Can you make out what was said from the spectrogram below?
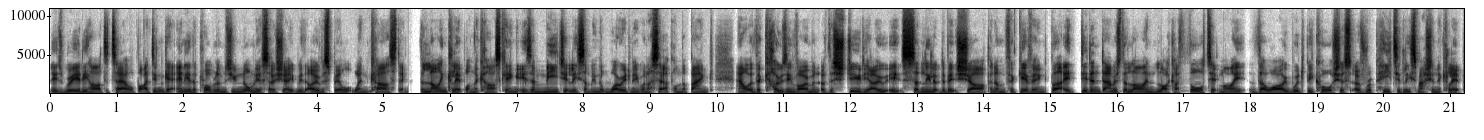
it's really hard to tell, but I didn't get any of the problems you normally associate with overspill when casting. The line clip on the KastKing is immediately something that worried me when I set up on the bank. Out of the cozy environment of the studio, it suddenly looked a bit sharp and unforgiving, but it didn't damage the line like I thought it might, though I would be cautious of repeatedly smashing the clip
